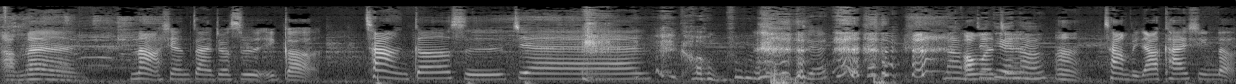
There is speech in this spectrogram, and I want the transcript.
阿门。那现在就是一个。唱歌时间，恐怖时间。那我们今天呢？嗯，唱比较开心的。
